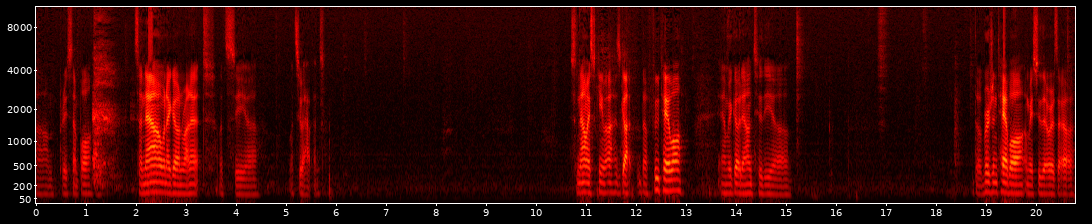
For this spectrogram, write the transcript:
um, pretty simple. So now when I go and run it, let's see, uh, let's see what happens. So now my schema has got the foo table, and we go down to the uh, the version table, and we see there was a,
